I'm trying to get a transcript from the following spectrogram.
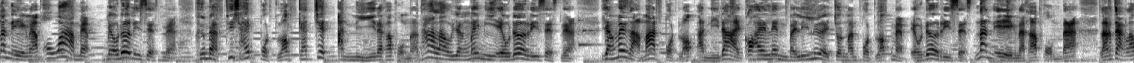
นั่นเองนะ เพราะว่าแมป Elder Recess เนี่ย คือแมปที่ใช้ปลดล็อกแกดเจิตอันนี้นะครับผมนะ ถ้าเรายังไม่มี Elder Recess เนี่ย ยังไม่สามารถปลดล็อกอันนี้ได้ก็ให้เล่นไปเรื่อยๆ จนมันปลดล็อกแมป Elder Recess นั่นเองนะครับผมนะ หลังจากเรา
